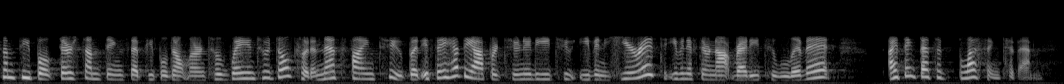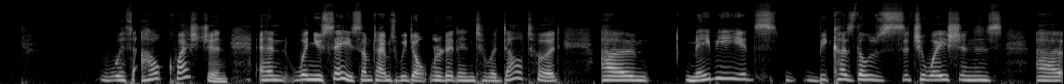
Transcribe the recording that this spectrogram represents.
some people there's some things that people don't learn till way into adulthood and that's fine too. But if they have the opportunity to even hear it even if they're not ready to live it i think that's a blessing to them. Without question. And when you say sometimes we don't learn it into adulthood um, maybe it's because those situations uh,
